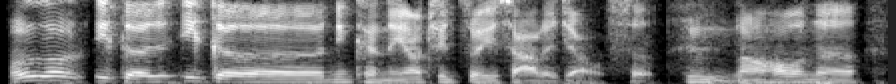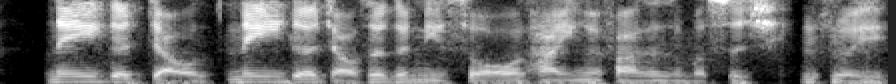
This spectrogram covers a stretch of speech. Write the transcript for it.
不是说，一个一个你可能要去追杀的角色，嗯，然后呢，那一个角那一个角色跟你说，哦，他因为发生什么事情，所以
